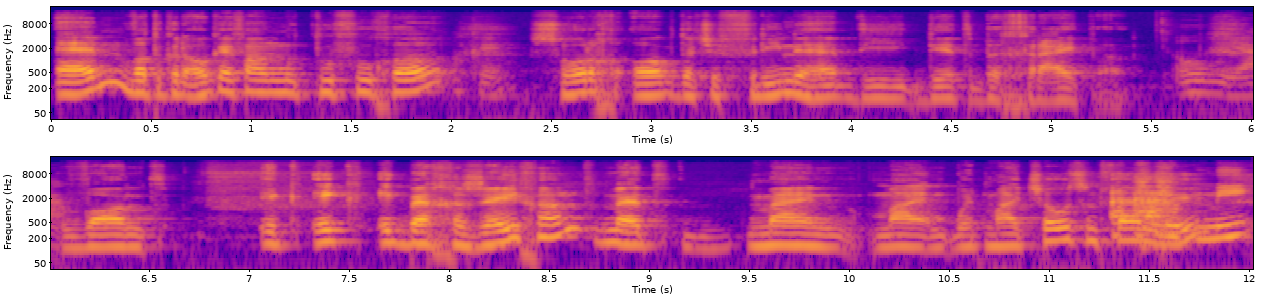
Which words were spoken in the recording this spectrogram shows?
En wat ik er ook even aan moet toevoegen, zorg ook dat je vrienden hebt die dit begrijpen. Oh ja. Want ik, ik, ik ben gezegend met mijn, my, with my chosen family. Me?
